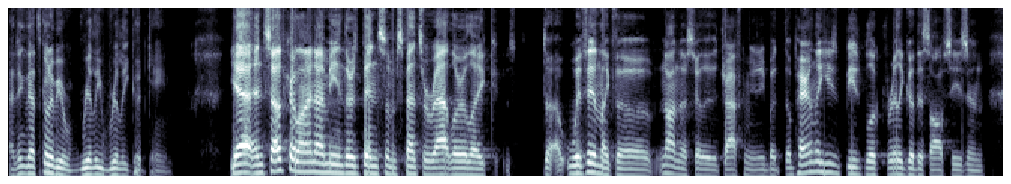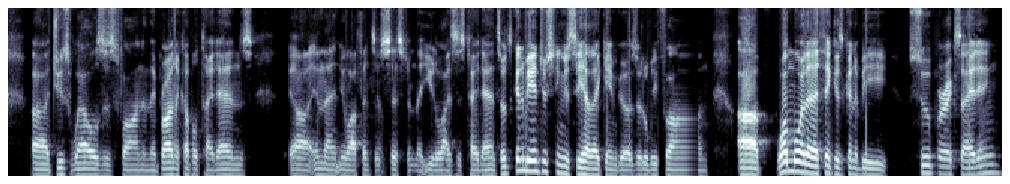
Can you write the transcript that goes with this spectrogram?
I think that's going to be a really really good game. yeah. And South Carolina, I mean, there's been some Spencer Rattler like within like the not necessarily the draft community, but apparently he's he's looked really good this offseason. Uh, Juice Wells is fun, and they brought in a couple tight ends uh, in that new offensive system that utilizes tight end. So it's going to be interesting to see how that game goes. It'll be fun. Uh, one more that I think is going to be super exciting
